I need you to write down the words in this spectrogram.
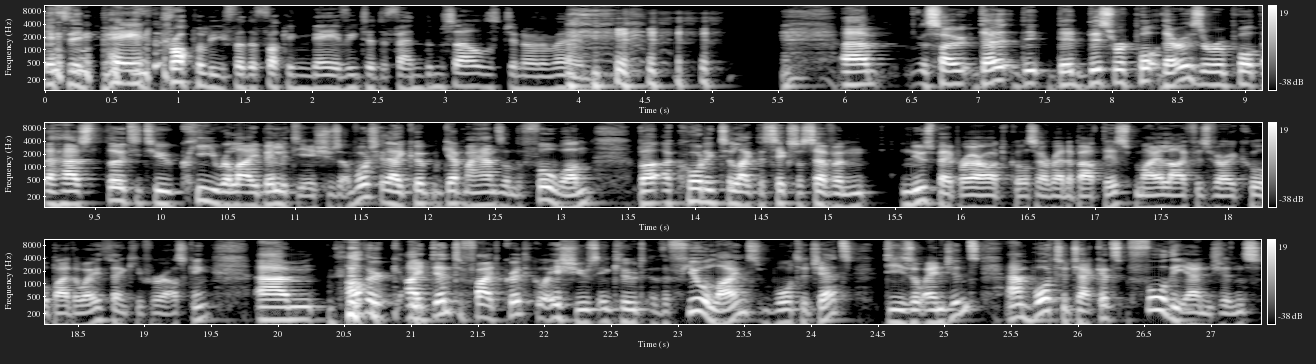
if they'd paid properly for the fucking navy to defend themselves do you know what I mean um, so there, the, the, this report, there is a report that has 32 key reliability issues. Unfortunately, I couldn't get my hands on the full one, but according to like the six or seven newspaper articles I read about this, my life is very cool, by the way. Thank you for asking. Um, other identified critical issues include the fuel lines, water jets, diesel engines, and water jackets for the engines.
